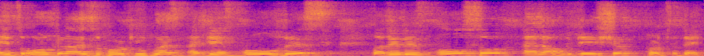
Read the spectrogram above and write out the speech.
and to organize the working class against all this, but it is also an obligation for today.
